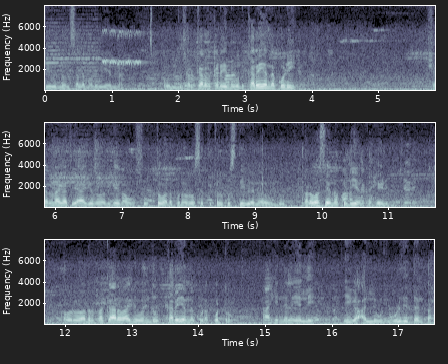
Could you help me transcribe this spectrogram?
ನೀವು ಇನ್ನೊಂದು ಸಲ ಮನವಿಯನ್ನು, ಒಂದು ಸರ್ಕಾರದ ಕಡೆಯಿಂದ ಒಂದು ಕರೆಯನ್ನು ಕೊಡಿ. ಶರಣಾಗತಿಯಾಗಿರೋರಿಗೆ ನಾವು ಸೂಕ್ತವಾದ ಪುನರ್ವಸತಿ ಕಲ್ಪಿಸ್ತೀವಿ ಅನ್ನೋ ಒಂದು ಭರವಸೆಯನ್ನು ಕೊಡಿ ಅಂತ ಹೇಳಿ ಅವರು ಅದರ ಪ್ರಕಾರವಾಗಿ ಒಂದು ಕರೆಯನ್ನು ಕೂಡ ಕೊಟ್ಟರು. ಆ ಹಿನ್ನೆಲೆಯಲ್ಲಿ ಈಗ ಅಲ್ಲಿ ಉಳಿದಿದ್ದಂತಹ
